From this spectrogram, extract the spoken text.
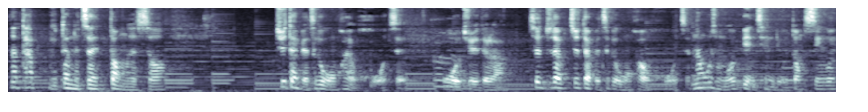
那它不断的在动的时候，就代表这个文化有活着。我觉得啦，这就代就代表这个文化有活着。那为什么会变迁流动？是因为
